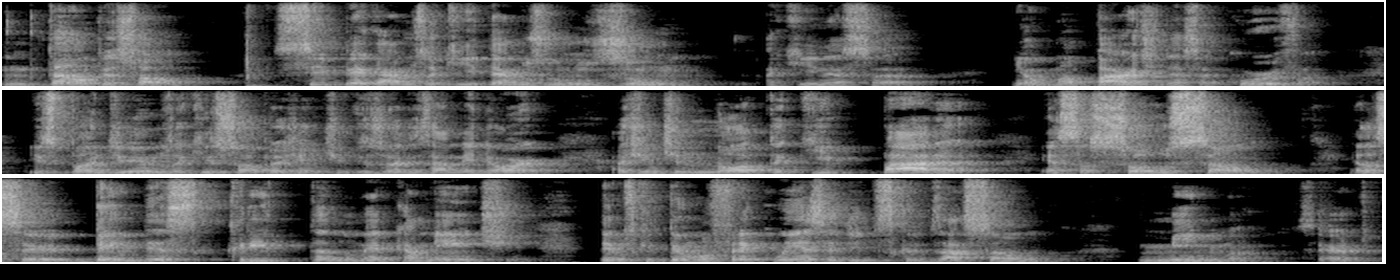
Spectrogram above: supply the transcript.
Então, pessoal, se pegarmos aqui e dermos um zoom aqui nessa, em alguma parte dessa curva, expandirmos aqui só para a gente visualizar melhor, a gente nota que para essa solução ela ser bem descrita numericamente, temos que ter uma frequência de discretização mínima, certo?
